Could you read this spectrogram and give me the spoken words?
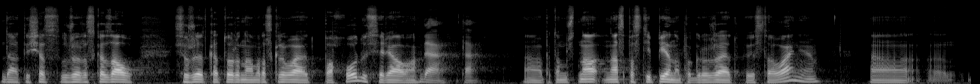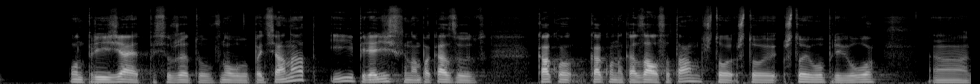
Да, ты сейчас уже рассказал сюжет, который нам раскрывают по ходу сериала. Да, да. А, потому что на, нас постепенно погружают в повествование. А, он приезжает по сюжету в новый пансионат, и периодически нам показывают как он, как он оказался там, что, что, что его привело э,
